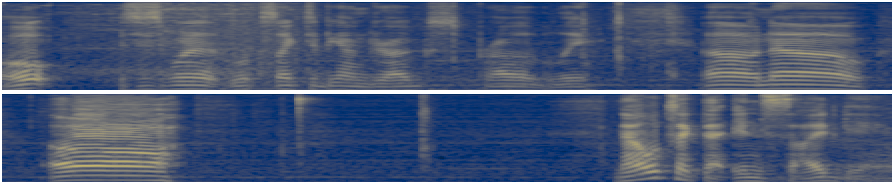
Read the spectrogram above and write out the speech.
Oh. Is this what it looks like to be on drugs? Probably. Oh no. Oh. Now it looks like that inside game.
